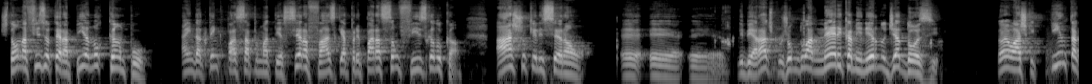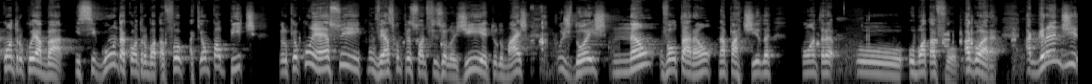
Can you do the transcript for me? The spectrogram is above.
Estão na fisioterapia no campo. Ainda tem que passar por uma terceira fase, que é a preparação física no campo. Acho que eles serão é, é, é, liberados para o jogo do América Mineiro no dia 12. Então eu acho que quinta contra o Cuiabá e segunda contra o Botafogo, aqui é um palpite, pelo que eu conheço e converso com o pessoal de fisiologia e tudo mais, os dois não voltarão na partida contra o, o Botafogo. Agora, a grande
